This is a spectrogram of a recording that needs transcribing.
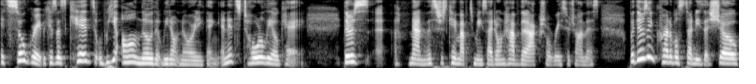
It's so great because as kids, we all know that we don't know anything and it's totally okay. There's, uh, man, this just came up to me, so I don't have the actual research on this, but there's incredible studies that show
